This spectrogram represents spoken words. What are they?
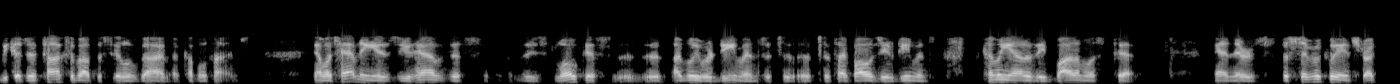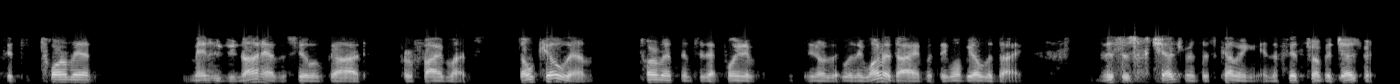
because it talks about the seal of God a couple times. Now, what's happening is you have this these locusts, that I believe are demons. It's a, it's a typology of demons coming out of the bottomless pit, and they're specifically instructed to torment men who do not have the seal of God for five months. Don't kill them. Torment them to that point of you know where they want to die, but they won't be able to die. this is judgment that's coming in the fifth trumpet judgment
